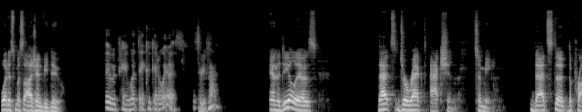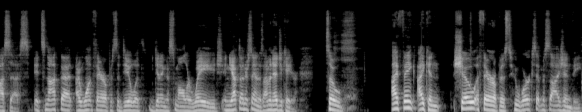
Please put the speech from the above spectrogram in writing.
What does Massage Envy do? they would pay what they could get away with. Mm-hmm. 35. And the deal is that's direct action to me. That's the the process. It's not that I want therapists to deal with getting a smaller wage. And you have to understand this. I'm an educator. So I think I can show a therapist who works at Massage Envy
